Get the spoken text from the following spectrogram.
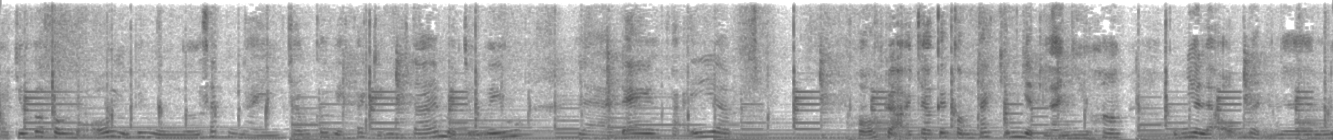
họ chưa có phân bổ những cái nguồn ngân sách này trong cái việc phát triển kinh tế mà chủ yếu là đang phải ờ, hỗ trợ cho cái công tác chống dịch là nhiều hơn cũng như là ổn định ờ,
